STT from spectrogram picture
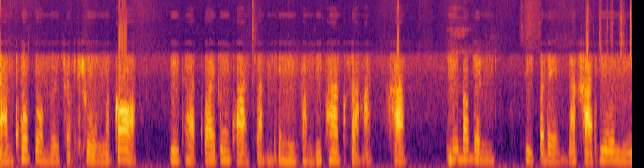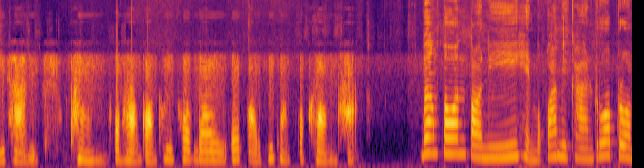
การควบรวมบริษัทชูนแล้วก็ มีแท็กไว้จนกว่าศาลจะมีคำพิพากษาค่ะนี่ก็เป็นสี่ประเด็นนะคะ ที่วันนี้ทางทางสภาองค์กรผู้บริโภคได้ได้ไปที่ศาลปกครองค่ะ เบื้องต้นตอนนี้เห็นบอกว่ามีการรวบรวม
